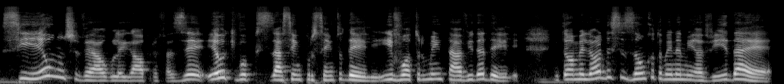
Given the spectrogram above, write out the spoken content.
se eu não tiver algo legal para fazer, eu que vou precisar 100% dele e vou atormentar a vida dele. Então a melhor decisão que eu tomei na minha vida é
